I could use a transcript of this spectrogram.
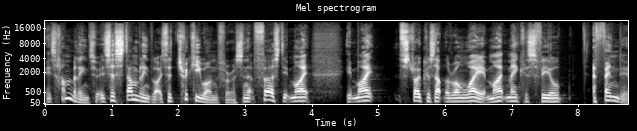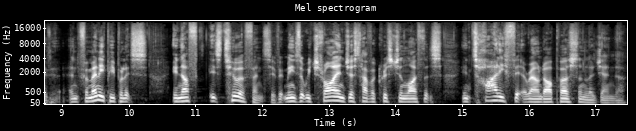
it's humbling to, it's a stumbling block. It's a tricky one for us. And at first, it might, it might stroke us up the wrong way. It might make us feel offended. And for many people, it's enough, it's too offensive. It means that we try and just have a Christian life that's entirely fit around our personal agenda.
